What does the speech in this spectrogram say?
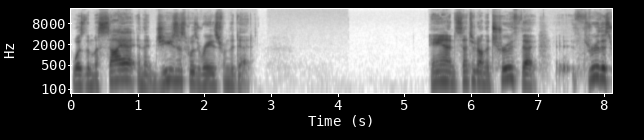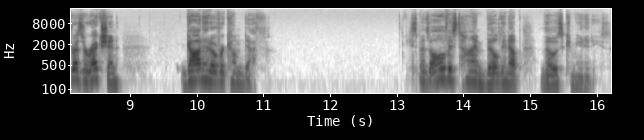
was the Messiah and that Jesus was raised from the dead. And centered on the truth that through this resurrection, God had overcome death. He spends all of his time building up those communities.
